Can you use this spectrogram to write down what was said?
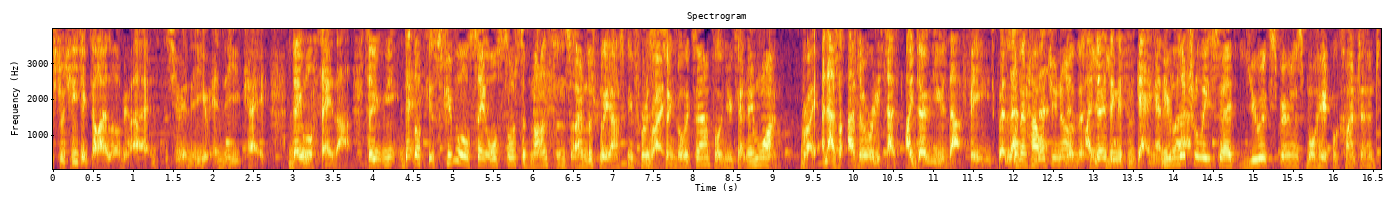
Strategic Dialogue uh, Institute in the U- in the UK. They will say that. So you, they, Look, people will say all sorts of nonsense. I'm literally asking for a Right. single example, and you can't name one. Right. And as, as I've already said, I don't use that feed. But let's, Well, then how would you know that? I don't think this is getting anywhere. You literally said you experienced more hateful content,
